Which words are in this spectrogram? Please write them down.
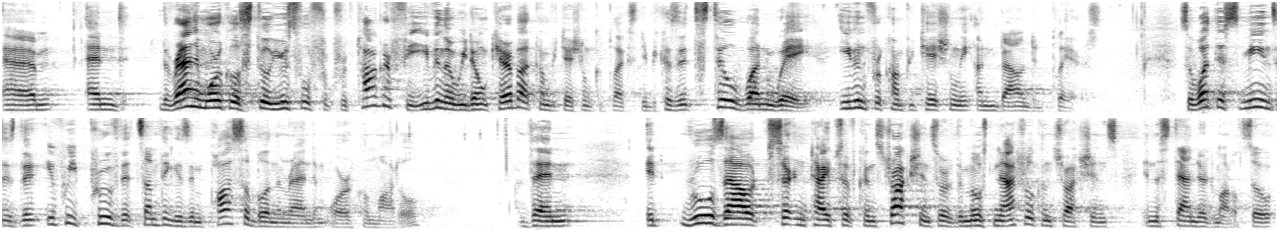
Um, and the random oracle is still useful for cryptography, even though we don't care about computational complexity, because it's still one way, even for computationally unbounded players. So what this means is that if we prove that something is impossible in the random oracle model, then it rules out certain types of constructions, sort of the most natural constructions in the standard model. So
